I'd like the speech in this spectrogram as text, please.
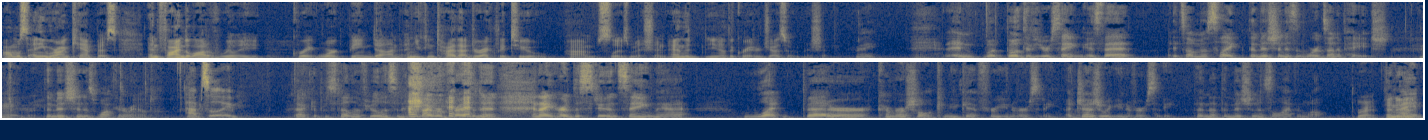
almost anywhere on campus and find a lot of really great work being done, and you can tie that directly to um, SLU's mission and the you know the greater Jesuit mission. Right. And what both of you are saying is that it's almost like the mission isn't words on a page. Right. The mission is walking around. Absolutely. Dr. Pestello, if you're listening, if I were president and I heard the students saying that, what better commercial can you give for a university, a Jesuit university, than that the mission is alive and well? Right. And, right.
